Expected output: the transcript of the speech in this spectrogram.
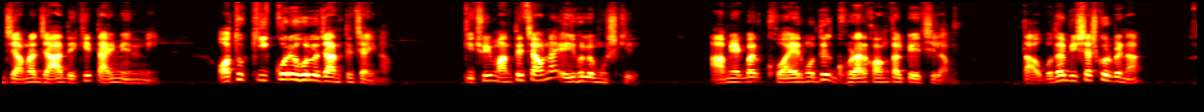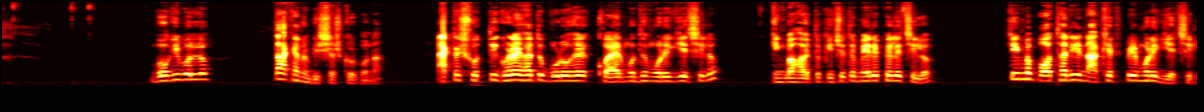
যে আমরা যা দেখি তাই মেনে নিই। অত কি করে হলো জানতে চাই না। কিছুই মানতে চাও না, এই হলো মুশকিল। আমি একবার খোয়াইয়ের মধ্যে ঘোড়ার কঙ্কাল পেয়েছিলাম। তাও বোধহয় বিশ্বাস করবে না। বগি বলল, তা কেন বিশ্বাস করব না? একটা সত্যি ঘোড়ায় হয়তো বুড়ো হয়ে খয়ের মধ্যে মরে গিয়েছিল, কিংবা হয়তো কিছুতে মেরে ফেলেছিল, কিংবা পথ হারিয়ে না খেতে পেয়ে মরে গিয়েছিল।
